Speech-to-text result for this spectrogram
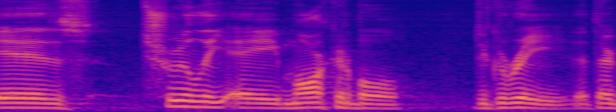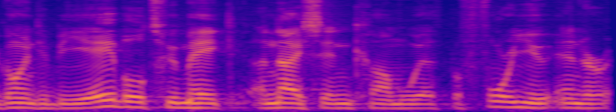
is truly a marketable degree that they're going to be able to make a nice income with before you enter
